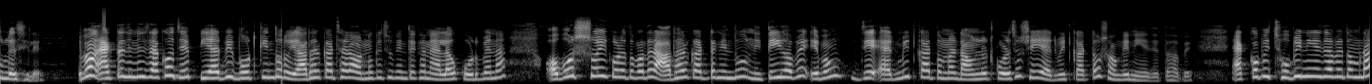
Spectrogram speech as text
তুলেছিলে। এবং একটা জিনিস দেখো যে পিআরবি বোর্ড কিন্তু ওই আধার কার্ড ছাড়া অন্য কিছু কিন্তু এখানে অ্যালাউ করবে না। অবশ্যই করে তোমাদের আধার কার্ডটা কিন্তু নিতেই হবে এবং যে অ্যাডমিট কার্ড তোমরা ডাউনলোড করেছ সেই অ্যাডমিট কার্ডটাও সঙ্গে নিয়ে যেতে হবে। এক কপি ছবি নিয়ে যাবে তোমরা।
